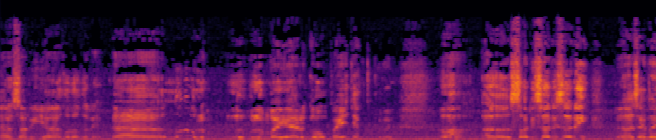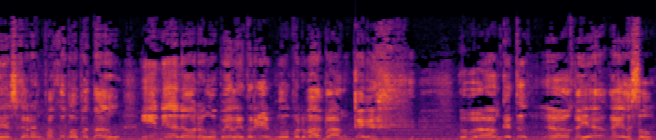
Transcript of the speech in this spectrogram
uh, sorry ya aku tuh deh uh, lu belum lu belum bayar gopay gitu. Oh uh, sorry sorry sorry uh, saya bayar sekarang kok bapak tahu? Ini ada orang gopay yang nelfon bapak bangke lu bangke tuh. Uh, kayak kayak kesel.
